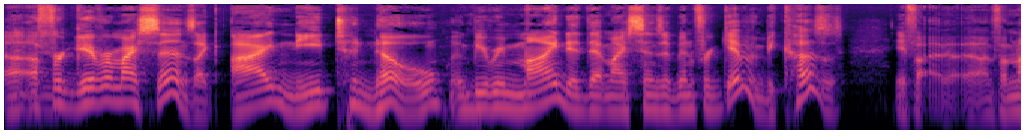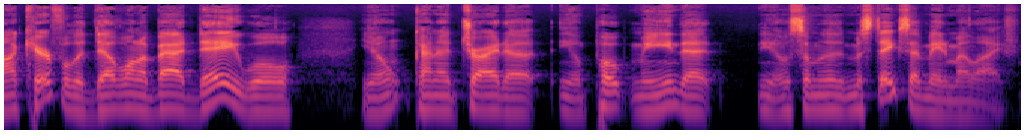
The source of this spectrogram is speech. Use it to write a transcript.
uh, a forgiver of my sins. Like I need to know and be reminded that my sins have been forgiven because if I, uh, if I'm not careful, the devil on a bad day will, you know, kind of try to you know poke me that you know some of the mistakes I've made in my life.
